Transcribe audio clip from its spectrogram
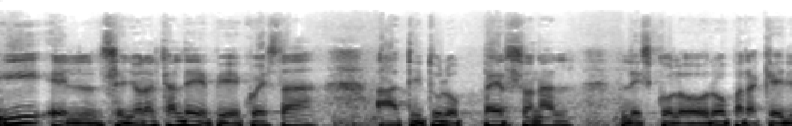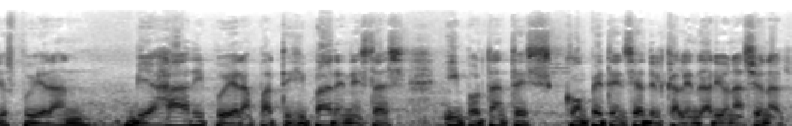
y el señor alcalde de Piedecuesta a título personal les colaboró para que ellos pudieran viajar y pudieran participar en estas importantes competencias del calendario nacional.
